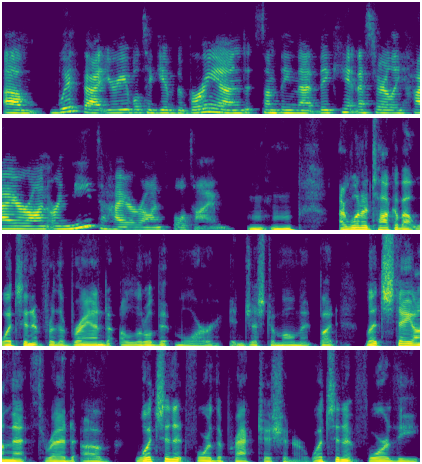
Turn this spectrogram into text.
um, with that, you're able to give the brand something that they can't necessarily hire on or need to hire on full time. Mm-hmm. I want to talk about what's in it for the brand a little bit more in just a moment, but let's stay on that thread of what's in it for the practitioner. What's in it for the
